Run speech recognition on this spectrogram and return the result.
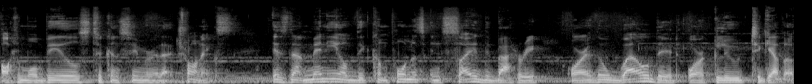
automobiles to consumer electronics is that many of the components inside the battery are either welded or glued together.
